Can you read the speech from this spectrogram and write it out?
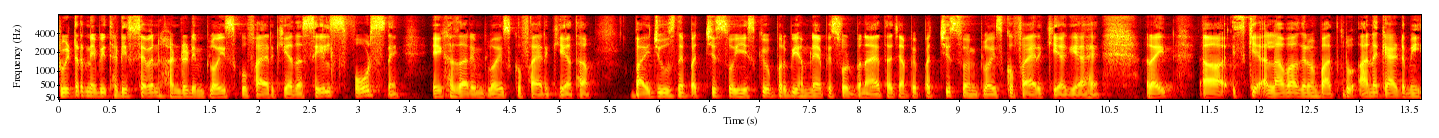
ट्विटर ने भी थर्टी सेवन हंड्रेड एम्प्लॉयज़ को फायर किया था। सेल्स फोर्स ने एक हज़ार एम्प्लॉयज़ को फायर किया था। बाईजूस ने पच्चीस सौ, इसके ऊपर भी हमने एपिसोड बनाया था, जहाँ पे पच्चीस सौ एम्प्लॉयज़ को फायर किया गया है राइट इसके अलावा अगर मैं बात करूँ अन अकेडमी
